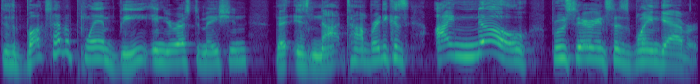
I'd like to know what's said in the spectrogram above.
Do the Bucks have a plan B in your estimation that is not Tom Brady? Because I know Bruce Arians says Blaine Gabbert.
